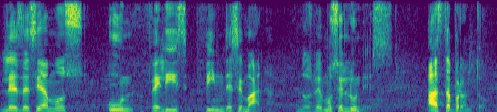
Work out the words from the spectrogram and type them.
Les deseamos un feliz fin de semana. Nos vemos el lunes. Hasta pronto.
